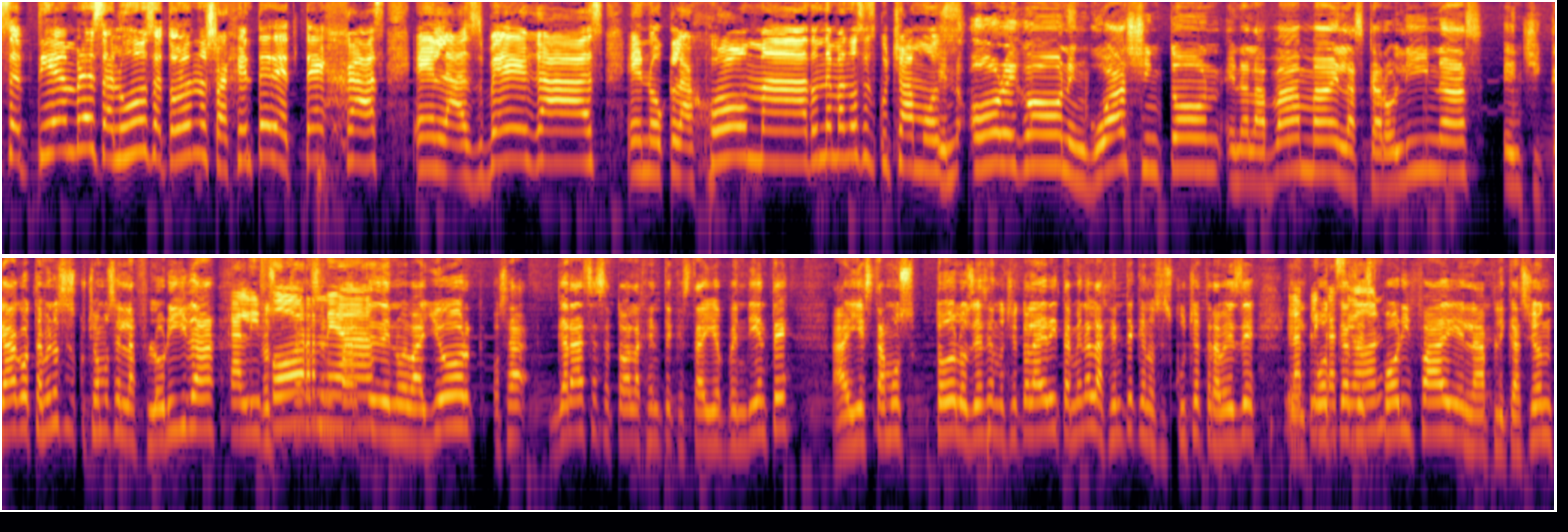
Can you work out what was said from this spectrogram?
septiembre. Saludos a toda nuestra gente de Texas, en Las Vegas, en Oklahoma. ¿Dónde más nos escuchamos? En Oregon, en Washington, en Alabama, en las Carolinas, en Chicago. También nos escuchamos en la Florida. California. Nos escuchamos en parte de Nueva York. O sea, gracias a toda la gente que está ahí pendiente. Ahí estamos todos los días en Don Cheto al aire y también a la gente que nos escucha a través de La el podcast de. Spotify, en la aplicación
